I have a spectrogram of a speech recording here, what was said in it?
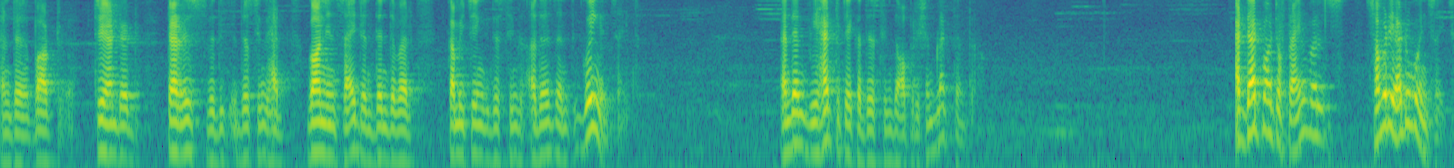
And uh, about 300 terrorists with this thing had gone inside and then they were committing these things, others, and going inside. And then we had to take this thing, the Operation Black Thunder. At that point of time, well, somebody had to go inside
